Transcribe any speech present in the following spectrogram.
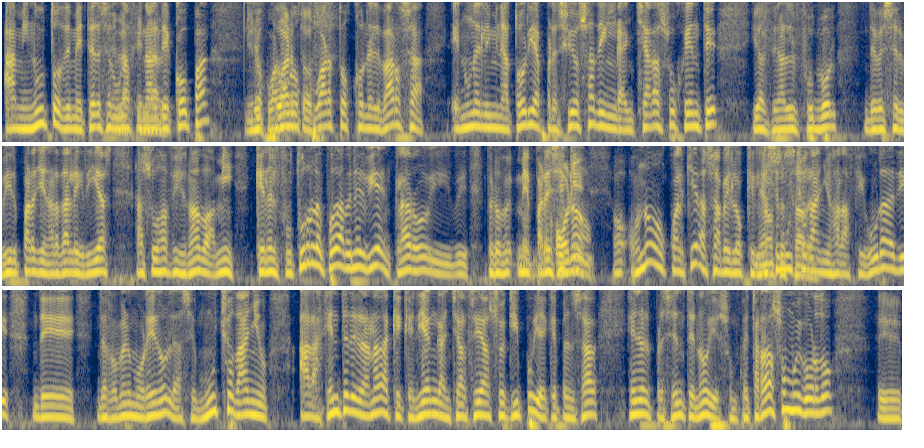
a minutos de meterse en, En una final. final. de Copa, Y de jugar cuartos. unos cuartos con el Barça en una eliminatoria preciosa, de enganchar a su gente y al final el fútbol debe servir para llenar de alegrías a sus aficionados. A mí, que en el futuro le pueda venir bien, claro, y, y- pero me, parece O que... no. O, o no, cualquiera sabe lo que le No hace mucho sabe. daño a la figura de, de, de Romero Moreno, le hace mucho daño a la gente de Granada que quería engancharse a su equipo y hay que pensar en el presente, ¿no? Y es un petardazo muy gordo, eh,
